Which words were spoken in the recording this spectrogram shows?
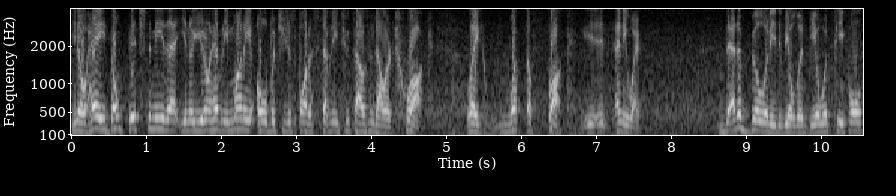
You know, hey, don't bitch to me that you know you don't have any money. Oh, but you just bought a seventy-two thousand dollar truck. Like, what the fuck? It, anyway, that ability to be able to deal with people,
